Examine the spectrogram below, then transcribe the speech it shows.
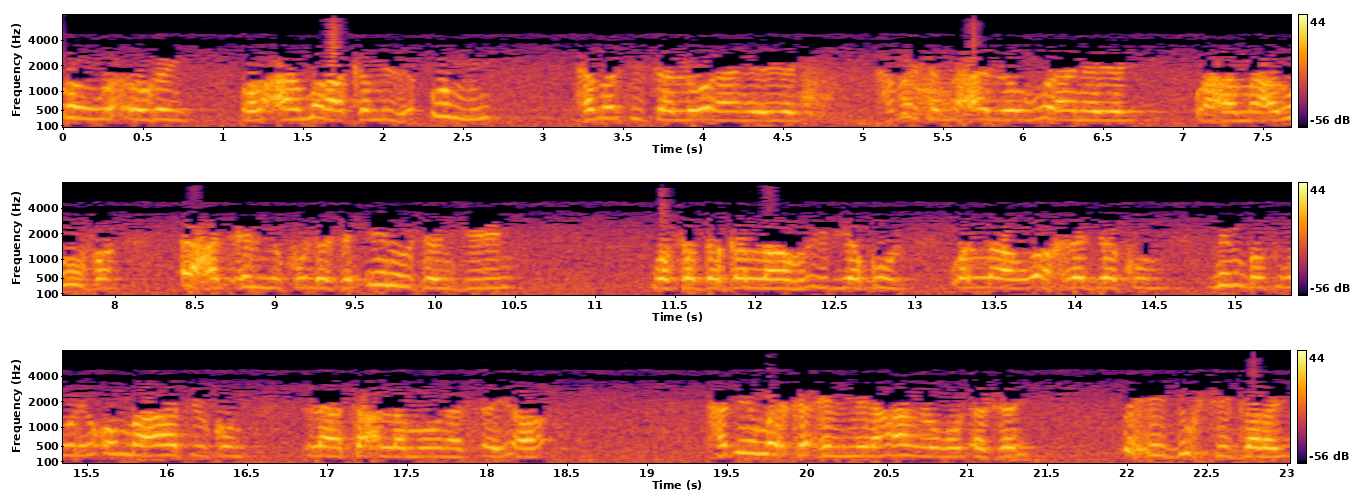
ووحوغي وعامها كمذا أمي حمرتي سلو آنيي حمرت محلو آنيي وحا معروفة أحد علم كل شيء. إنو سنجرين وصدق الله إذ يقول والله أخرجكم من بطول أمهاتكم لا تعلمون شيئا. هذه مرك علم الآن لغو الأشي بحي دكتي قلي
